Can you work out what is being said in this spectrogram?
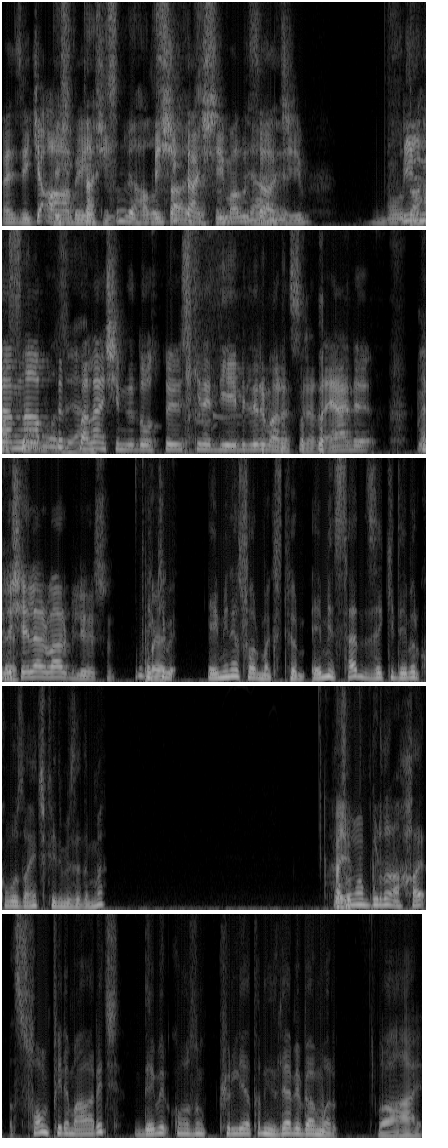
Ben Zeki ağabeyciyim. Beşiktaşlısın ve halı Beşiktaşlıyım halı. Yani sahacıyım. bu Bilmem ne yaptık yani. falan şimdi Dostoyevski'ne diyebilirim ara sırada. Yani böyle Evet. şeyler var biliyorsun. Peki Evet. Emin'e sormak istiyorum. Emin sen Zeki Demir Kubuz'dan hiç film izledin mi? Hayır. O zaman burada ha- son film hariç Demir Kubuz'un külliyatını izleyen bir ben varım. Vay.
